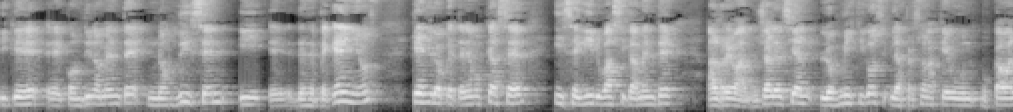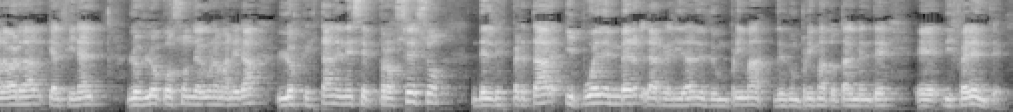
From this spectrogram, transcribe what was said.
y que eh, continuamente nos dicen y eh, desde pequeños qué es lo que tenemos que hacer y seguir básicamente al rebaño. Ya le decían los místicos y las personas que buscaban la verdad que al final los locos son de alguna manera los que están en ese proceso del despertar y pueden ver la realidad desde un, desde un prisma totalmente eh, diferente.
